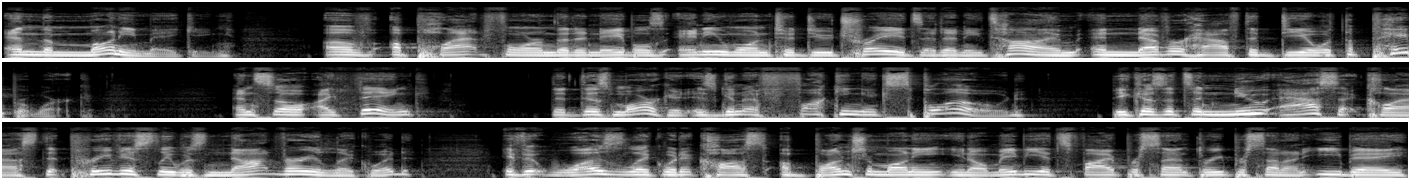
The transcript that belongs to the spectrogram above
and the money making of a platform that enables anyone to do trades at any time and never have to deal with the paperwork. And so I think that this market is going to fucking explode because it's a new asset class that previously was not very liquid. If it was liquid, it cost a bunch of money. You know, maybe it's 5%, 3% on eBay.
